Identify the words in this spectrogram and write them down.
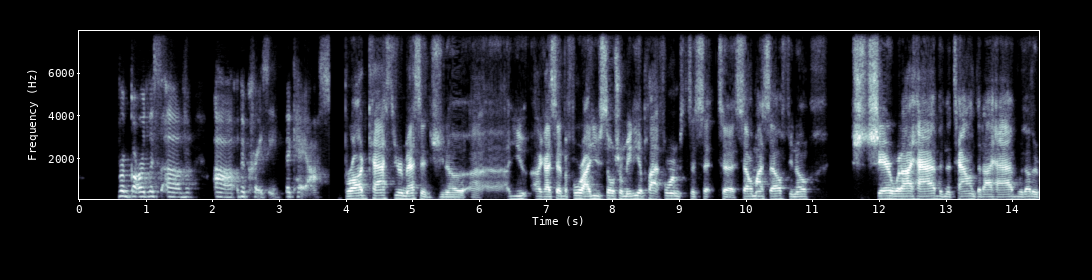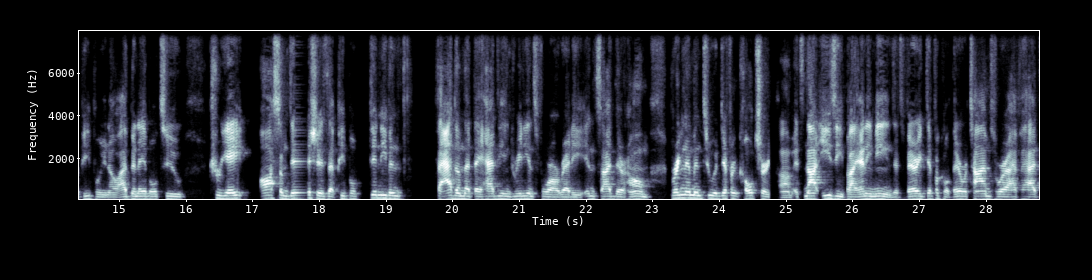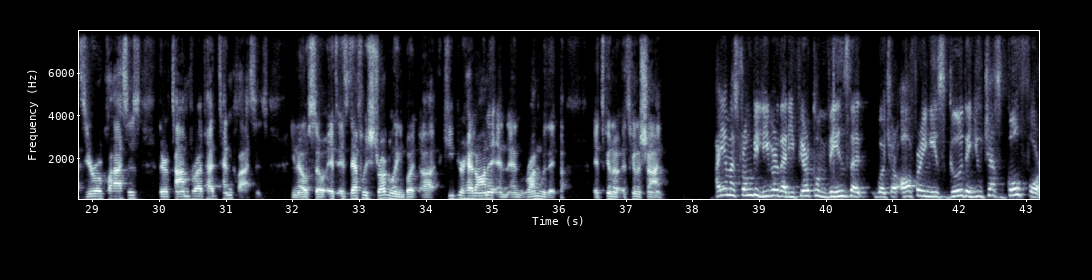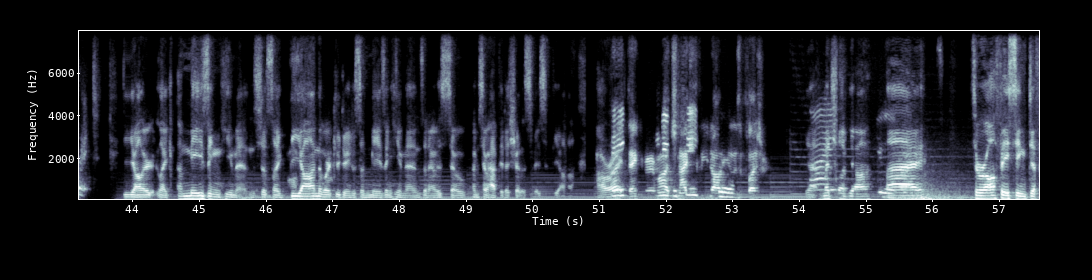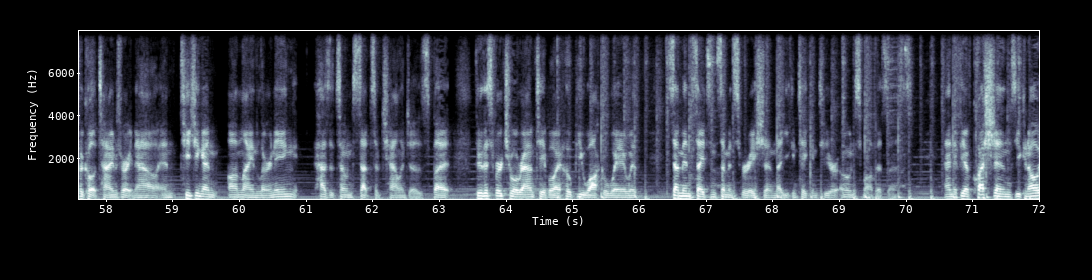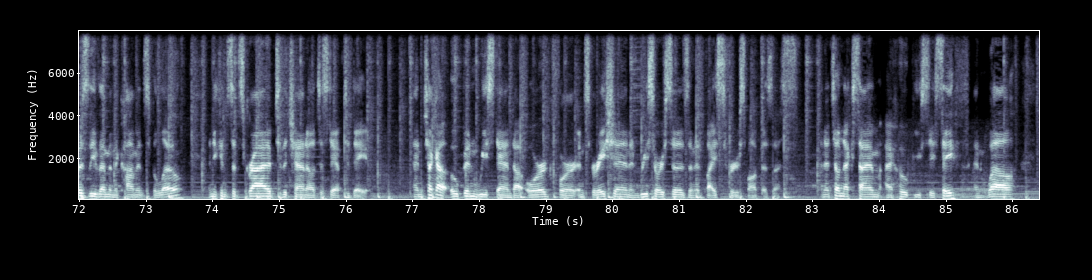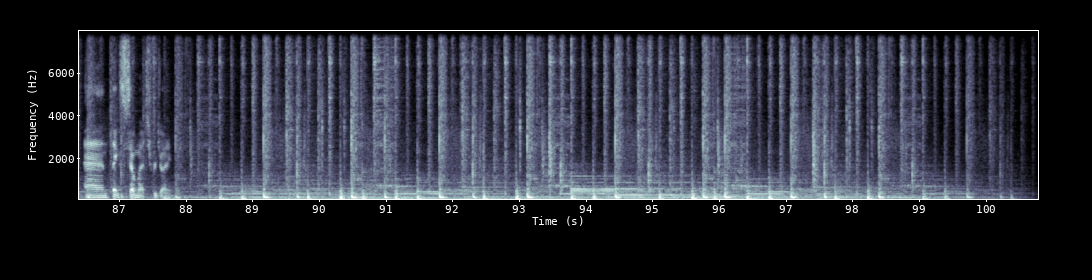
regardless of uh, the crazy, the chaos. Broadcast your message. You know, uh, you like I said before, I use social media platforms to set, to sell myself. You know, share what I have and the talent that I have with other people. You know, I've been able to create awesome dishes that people didn't even fathom that they had the ingredients for already inside their home, bring them into a different culture. Um, it's not easy by any means. It's very difficult. There were times where I've had zero classes. There are times where I've had 10 classes, you know, so it's, it's definitely struggling, but uh, keep your head on it and, and run with it. It's gonna, it's gonna shine. I am a strong believer that if you're convinced that what you're offering is good, then you just go for it y'all are like amazing humans, just like beyond the work you're doing, just amazing humans. And I was so, I'm so happy to share this space with y'all. All right. Thank, thank you very much. Nice to meet y'all. It was a pleasure. Yeah, Bye. much love, y'all. Bye. So we're all facing difficult times right now, and teaching and online learning has its own sets of challenges. But through this virtual roundtable, I hope you walk away with some insights and some inspiration that you can take into your own small business. And if you have questions, you can always leave them in the comments below, and you can subscribe to the channel to stay up to date. And check out openwestand.org for inspiration and resources and advice for your small business. And until next time, I hope you stay safe and well. And thanks so much for joining me.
